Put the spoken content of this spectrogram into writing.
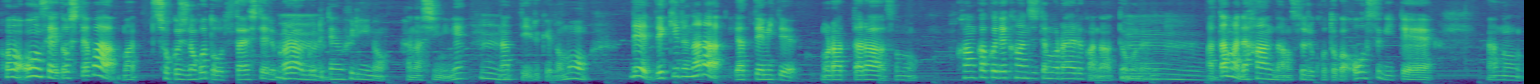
この音声としては、まあ、食事のことをお伝えしてるから、うん。グルテンフリーの話に、ねうん。なっているけどもでできるならやってみてもらったらその感覚で感じてもらえるかなって思うんだよね。うん。頭で判断することが多すぎてあの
